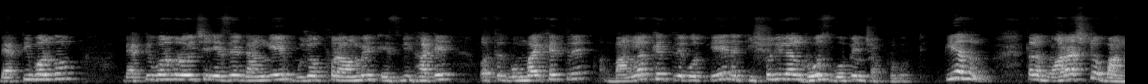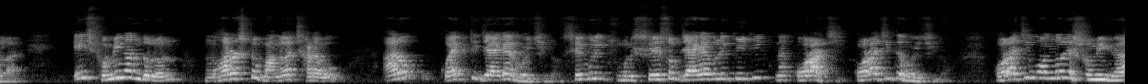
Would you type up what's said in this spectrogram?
ব্যক্তিবর্গ। ব্যক্তিবর্গ রয়েছে S A Dange Muzaffar Ahmed, S B Ghate. অর্থাৎ বোম্বাইয়ের ক্ষেত্রে, বাংলার ক্ষেত্রে কে, না কিশোরীলাল ঘোষ, গোপেন চক্রবর্তী? ক্লিয়ার হলো? তাহলে মহারাষ্ট্র বাংলা এই শ্রমিক আন্দোলন মহারাষ্ট্র, বাংলা ছাড়াও আরও কয়েকটি জায়গায় হয়েছিল। সেগুলি মানে সেসব জায়গাগুলি কি কি, না করাচি, করাচিতে হয়েছিল। করাচি বন্দরের শ্রমিকরা,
